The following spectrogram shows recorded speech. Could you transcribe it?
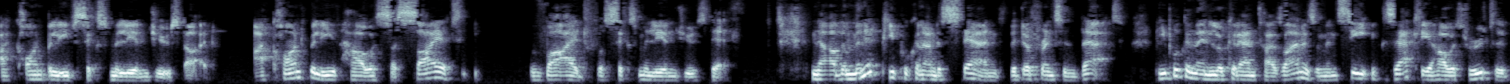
I can't believe six million Jews died. I can't believe how a society vied for six million Jews' death. Now, the minute people can understand the difference in that, people can then look at anti-Zionism and see exactly how it's rooted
